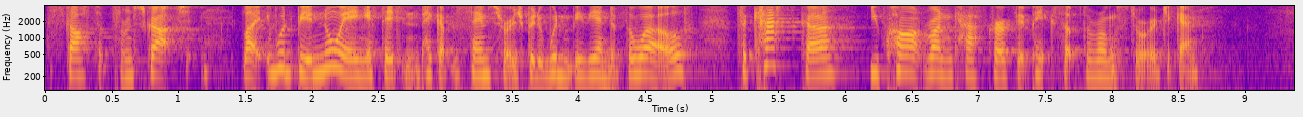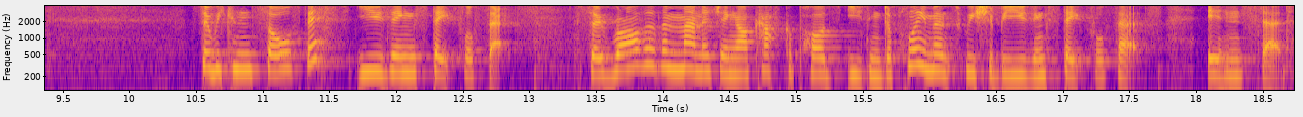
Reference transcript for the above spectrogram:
start up from scratch, like it would be annoying if they didn't pick up the same storage, but it wouldn't be the end of the world. For Kafka, you can't run Kafka if it picks up the wrong storage again. So we can solve this using stateful sets. So rather than managing our Kafka pods using deployments, we should be using stateful sets instead.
